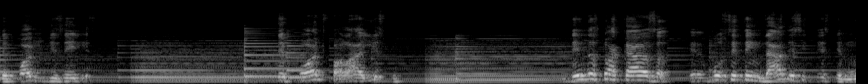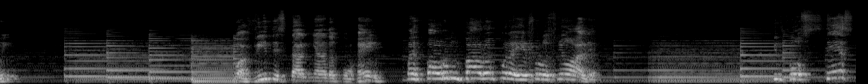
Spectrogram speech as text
Você pode dizer isso? Você pode falar isso? Dentro da sua casa, eh, você tem dado esse testemunho? Sua vida está alinhada com o reino? Mas Paulo não parou por aí. Ele falou assim: olha, que vocês,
